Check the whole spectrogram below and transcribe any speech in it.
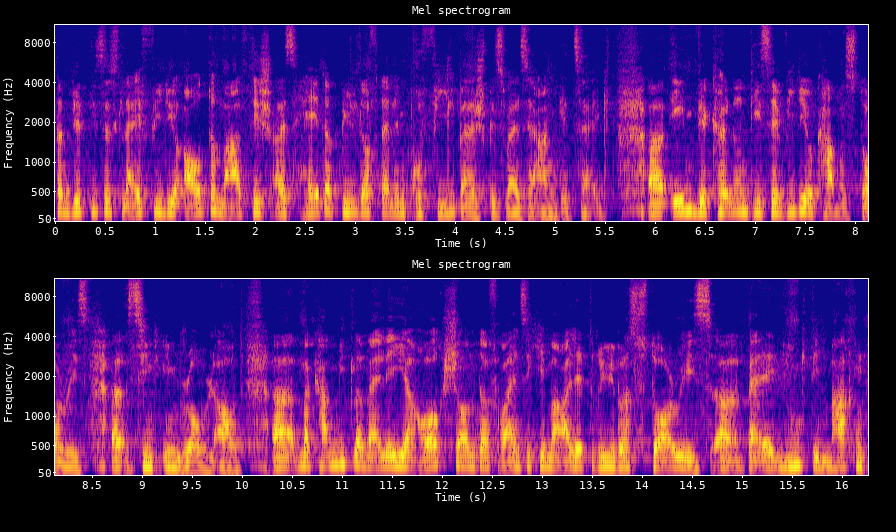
dann wird dieses Live-Video automatisch als Header-Bild auf deinem Profil beispielsweise angezeigt. Äh, eben, wir können diese Video-Cover-Stories äh, sind im Rollout. Äh, man kann mittlerweile ja auch schon, da freuen sich immer alle drüber, Stories äh, bei LinkedIn machen,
